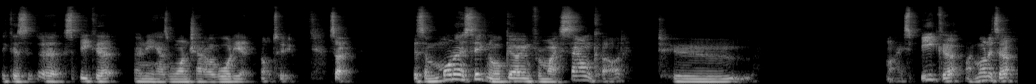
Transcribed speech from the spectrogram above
because a speaker only has one channel of audio, not two. So there's a mono signal going from my sound card to my speaker, my monitor,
